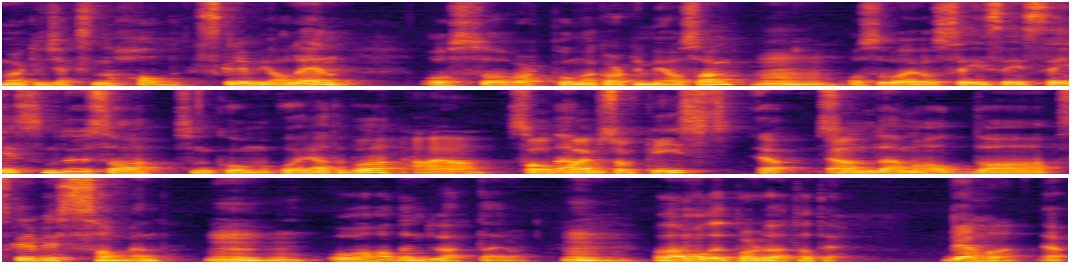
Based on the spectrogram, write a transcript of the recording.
Michael Jackson hadde skrevet alene. Og så ble Paul McCartney med og sang. Mm. Og så var det jo Say Say Say, som du sa, som kom året etterpå. ja, ja. På Pipes of Peace. Ja, Som de hadde da skrevet sammen. Mm. Og hadde en duett der òg. Og de hadde et par duetter til. Det hadde. Ja.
